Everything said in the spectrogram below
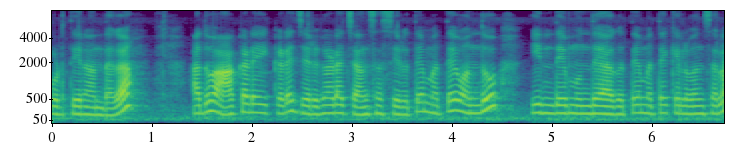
ಕೊಡ್ತೀರಾ ಅಂದಾಗ, ಅದು ಆ ಕಡೆ ಈ ಕಡೆ ಜರುಗಾಡೋ ಚಾನ್ಸಸ್ ಇರುತ್ತೆ. ಮತ್ತು ಒಂದು ಹಿಂದೆ ಮುಂದೆ ಆಗುತ್ತೆ, ಮತ್ತು ಕೆಲವೊಂದು ಸಲ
